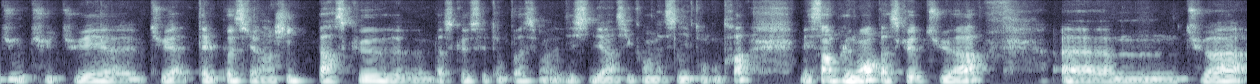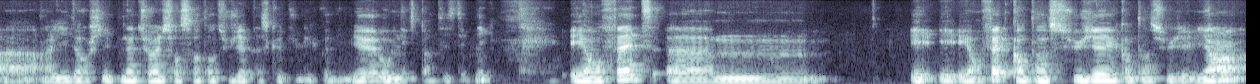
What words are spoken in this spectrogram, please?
tu, es, tu es à tel poste hiérarchique parce que parce que c'est ton poste, on a décidé ainsi quand on a signé ton contrat, mais simplement parce que tu as euh, tu as euh, un leadership naturel sur certains sujets parce que tu les connais mieux ou une expertise technique. Et en fait, euh, et, en fait quand, un sujet, quand un sujet vient,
